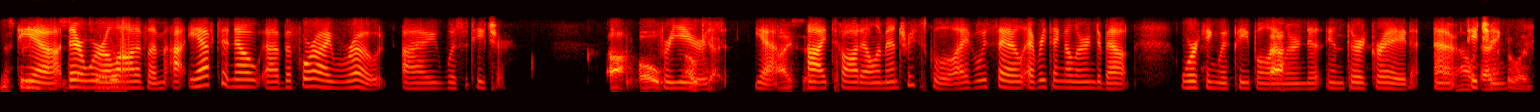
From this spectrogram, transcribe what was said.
Mystery Yeah, there were a lot of them. You have to know uh, before I wrote, I was a teacher Ah, oh, for years. Okay. Yeah, I see. taught elementary school. I always say everything I learned about working with people, I Ah. learned it in third grade uh, Oh, teaching. Excellent.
